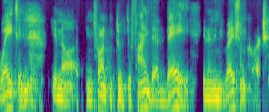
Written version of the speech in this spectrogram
waiting, you know, in front to, to find their day in an immigration court,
